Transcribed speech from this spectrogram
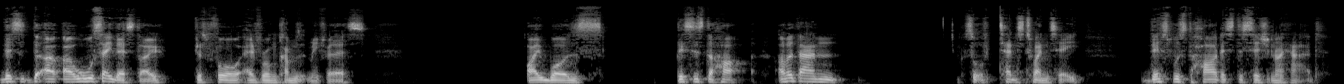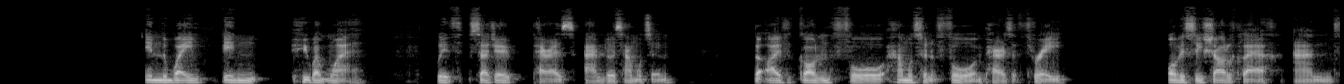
This I, I will say this though, just before everyone comes at me for this. I was. This is the hard. Other than sort of ten to twenty, this was the hardest decision I had. In the way in who went where, with Sergio Perez and Lewis Hamilton, but I've gone for Hamilton at four and Perez at three. Obviously, Charles Leclerc and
